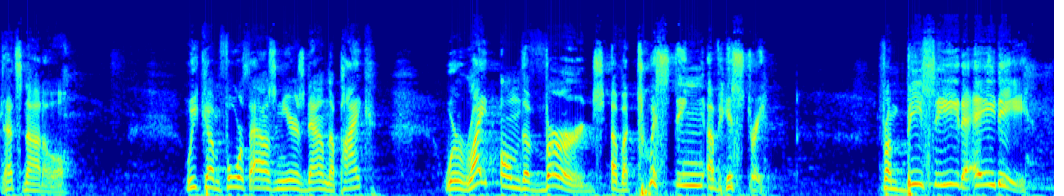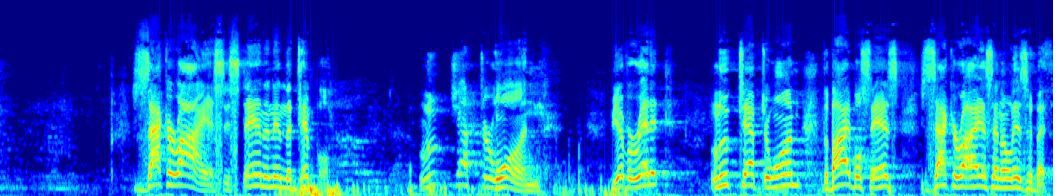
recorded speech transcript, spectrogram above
That's not all. We come 4,000 years down the pike. We're right on the verge of a twisting of history from BC to AD. Zacharias is standing in the temple. Luke chapter 1. You ever read it? Luke chapter 1, the Bible says Zacharias and Elizabeth.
